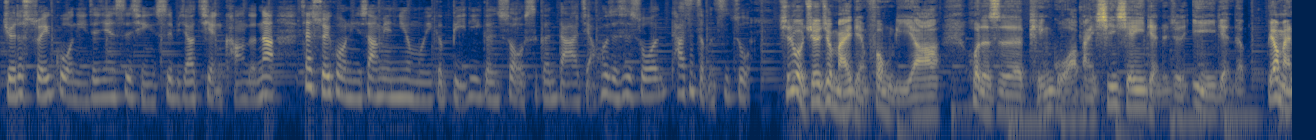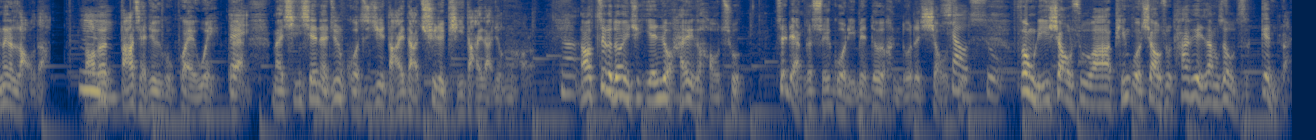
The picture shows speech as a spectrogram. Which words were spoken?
觉得水果泥这件事情是比较健康的。那在水果泥上面，你有没有一个比例跟寿司跟大家讲，或者是说它是怎么制作？其实我觉得就买一点凤梨啊，或者是苹果啊，买新鲜一点的，就是硬一点的，不要买那个老的，老的打起来就有股怪味。嗯、对，买新鲜的，就是果汁机打一打，去了皮打一打就很好了。嗯、然后这个东西去腌肉还有一个好处，这两个水果里面都有很多的酵素，酵素，凤梨酵素啊，苹果酵素，它可以让肉质更软。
